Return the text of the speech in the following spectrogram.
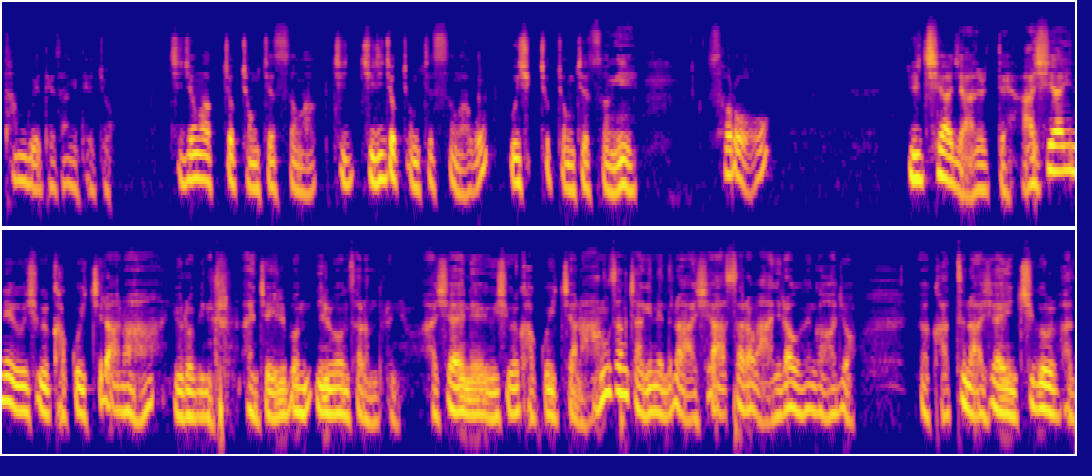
탐구의 대상이 되죠. 지정학적 정체성학, 지, 지리적 정체성하고 의식적 정체성이 서로 일치하지 않을 때 아시아인의 의식을 갖고 있질 않아 유럽인들은 아니 저 일본 일본 사람들은요. 아시아인의 의식을 갖고 있지 않아. 항상 자기네들은 아시아 사람 아니라고 생각하죠. 그러니까 같은 아시아인 취급을 받,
